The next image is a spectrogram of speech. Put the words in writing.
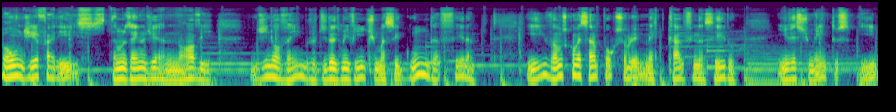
Bom dia, Fariz. Estamos aí no dia 9 de novembro de 2020, uma segunda-feira, e vamos conversar um pouco sobre mercado financeiro, investimentos e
